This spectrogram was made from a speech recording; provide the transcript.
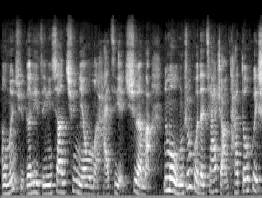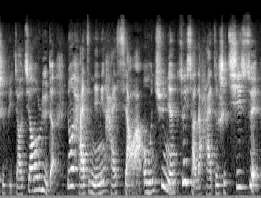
我们举个例子，你像去年我们孩子也去了嘛，那么我们中国的家长他都会是比较焦虑的，因为孩子年龄还小啊。我们去年最小的孩子是七岁，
